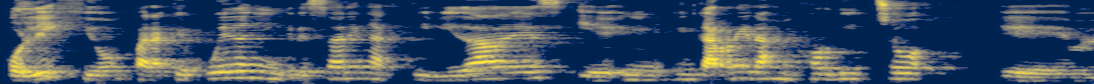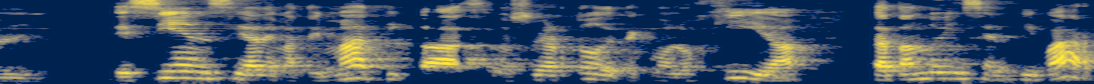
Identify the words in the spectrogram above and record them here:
colegio para que puedan ingresar en actividades, en, carreras, mejor dicho, em, de ciencia, de matemáticas, ¿no es cierto?, de tecnología, tratando de incentivar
